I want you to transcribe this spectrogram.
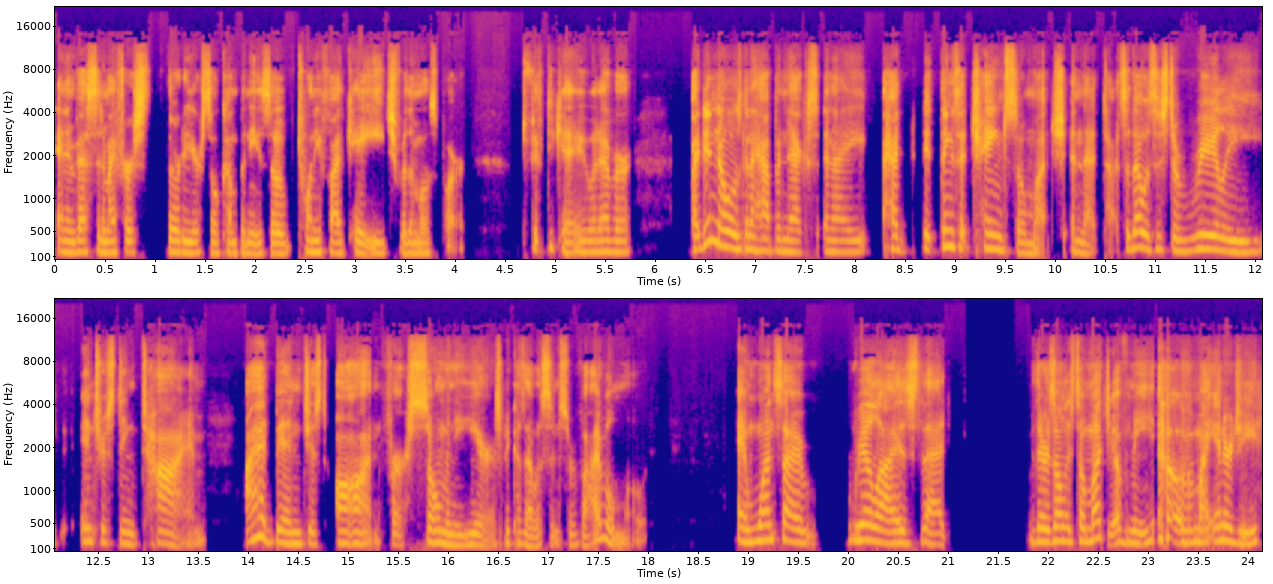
and invested in my first 30 or so companies. So 25K each for the most part, 50K, whatever. I didn't know what was going to happen next. And I had it, things had changed so much in that time. So that was just a really interesting time. I had been just on for so many years because I was in survival mode. And once I realized that there's only so much of me, of my energy,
